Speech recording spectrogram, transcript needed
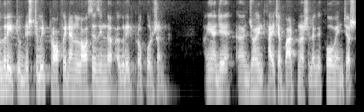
agree to distribute profit and losses in the agreed proportion અહીંયા જે જોઈન્ટ થાય છે પાર્ટનર્સ એટલે કે કો વેન્ચર્સ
